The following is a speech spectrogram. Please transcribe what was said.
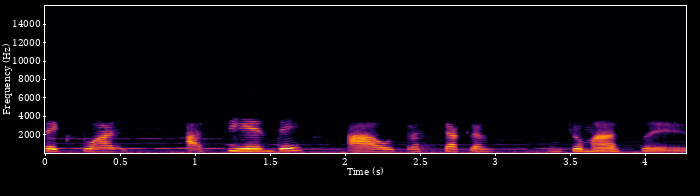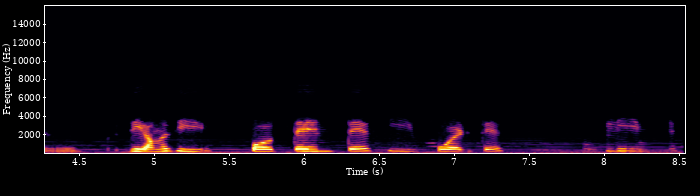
sexual asciende a otras chakras mucho más, eh, digamos así, potentes y fuertes, sublimes,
